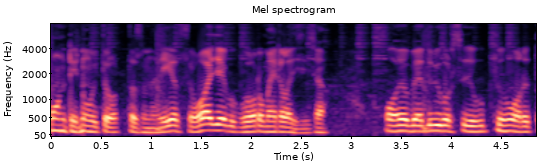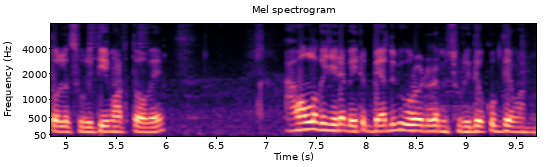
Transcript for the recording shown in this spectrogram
কন্টেন্ট হইতে পারতেছে না, ঠিক আছে? হয় যাবে গরম মাইরা লাগছে যা। ওই বেদবি করছে যে ওরে তোলে ছুরি দিয়ে মারতে হবে। আমার লোকে যেটা বেদবি করে ওটা আমি ছুরি দিয়ে খুব দিয়ে মানো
